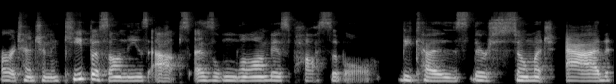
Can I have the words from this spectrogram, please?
our attention and keep us on these apps as long as possible because there's so much ad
